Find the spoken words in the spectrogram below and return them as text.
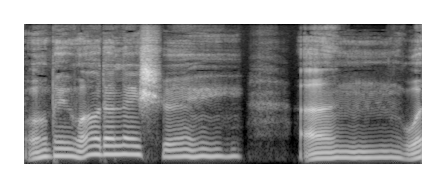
我被我的泪水安慰，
